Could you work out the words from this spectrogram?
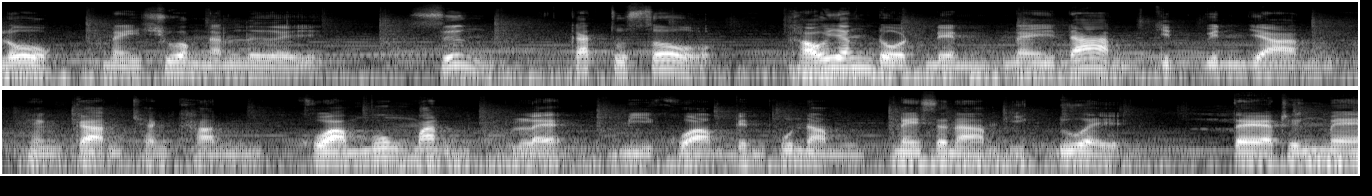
โลกในช่วงนั้นเลย ซึ่งกัตตุโซเขายังโดดเด่นในด้านจิตวิญญาณ แห่งการแข่งขัน ความมุ่งมั่นและมีความเป็นผู้นำในสนามอีกด้วย แต่ถึงแม้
